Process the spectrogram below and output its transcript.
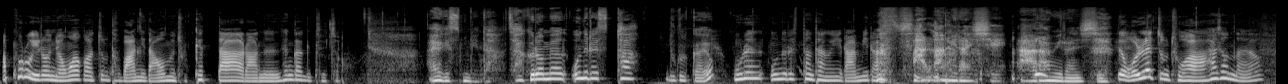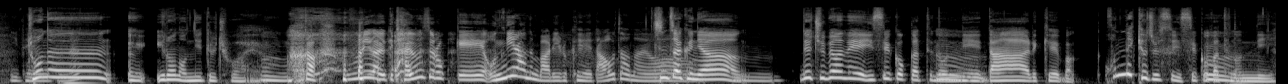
앞으로 이런 영화가 좀 더 많이 나오면 좋겠다라는 생각이 들죠. 알겠습니다. 자, 그러면 오늘의 스타 누굴까요? 오늘 오늘의 스타 당연히 라미란 씨. 아, 라미란 씨. 아, 라미란 씨. 근데 원래 좀 좋아하셨나요? 저는 이런 언니들 좋아해요. 음, 그러니까 우리가 이렇게 자연스럽게 언니라는 말이 이렇게 나오잖아요. 진짜 그냥 음. 내 주변에 있을 것 같은 음. 언니, 나 이렇게 막 혼내켜 줄 수 있을 것 같은 음. 언니.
